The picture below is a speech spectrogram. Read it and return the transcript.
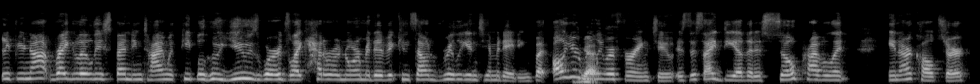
if you're not regularly spending time with people who use words like heteronormative, it can sound really intimidating. But all you're really referring to is this idea that is so prevalent in our culture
